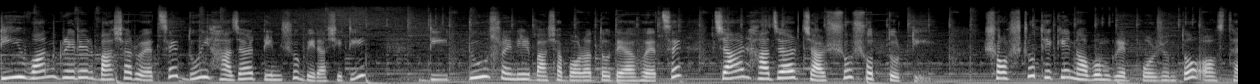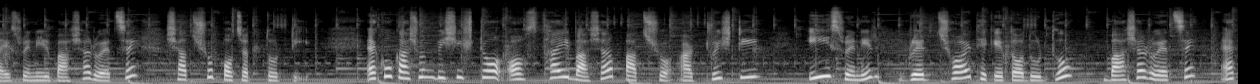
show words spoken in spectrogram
ডি ওয়ান গ্রেডের বাসা রয়েছে দুই হাজার তিনশো বিরাশিটি, ডি টু শ্রেণির বাসা বরাদ্দ দেওয়া হয়েছে চার হাজার চারশো সত্তরটি। ষষ্ঠ থেকে নবম গ্রেড পর্যন্ত অস্থায়ী শ্রেণির বাসা রয়েছে সাতশো পঁচাত্তরটি। একক আসন বিশিষ্ট অস্থায়ী বাসা পাঁচশো আটত্রিশটি ই শ্রেণির গ্রেড ছয় থেকে তদূর্ধ্ব বাসা রয়েছে এক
